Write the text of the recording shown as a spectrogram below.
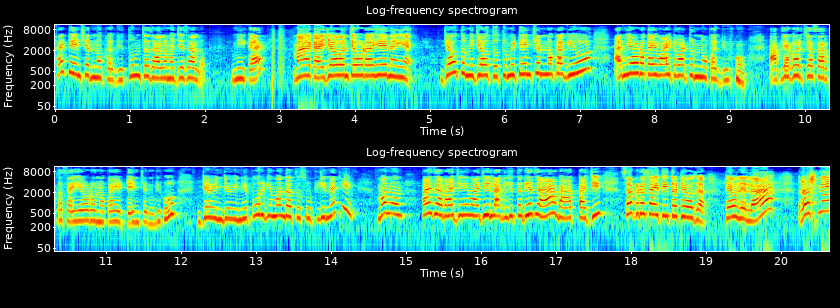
काही टेन्शन नका घेऊ. तुमचं झालं म्हणजे झालं. मी काय? माय काय जेवण तेवढं हे नाही आहे जेवतो मी जेवतो तुम्ही टेन्शन नका घेऊ आणि एवढं काही वाईट वाटून नका घेऊ. आपल्या घरच्यासारखंच आहे एवढं नका हे टेन्शन घेऊ. जेवीन जेवीन हे पोरगी मंदातच सुटली ना की म्हणून पाहिजा भाजी माझी लागली तर घे जा भात भाजी सगळं साहित्य इथं ठेव जा. ठेवलेलं रश्मी रोशनी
